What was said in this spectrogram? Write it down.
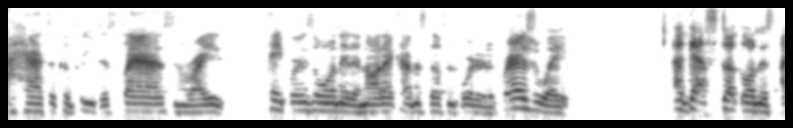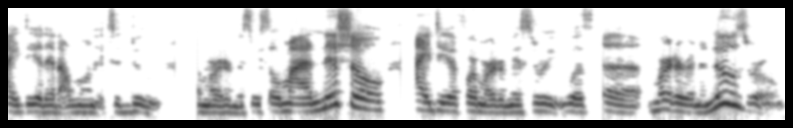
I had to complete this class and write papers on it and all that kind of stuff in order to graduate, I got stuck on this idea that I wanted to do a murder mystery. So my initial idea for a murder mystery was a murder in a newsroom.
